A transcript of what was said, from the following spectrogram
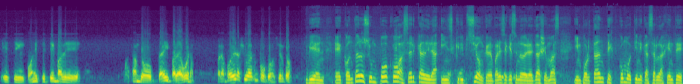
este, con este tema de pasando ahí para, bueno, para poder ayudar un poco, ¿no es cierto? Bien, eh, contanos un poco acerca de la inscripción, que me parece que es uno de los detalles más importantes, cómo tiene que hacer la gente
